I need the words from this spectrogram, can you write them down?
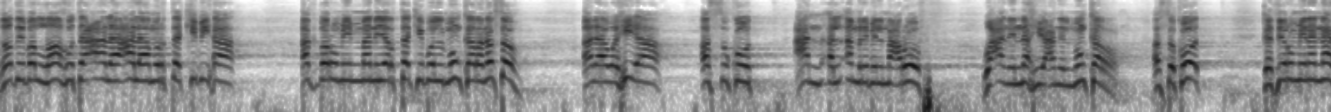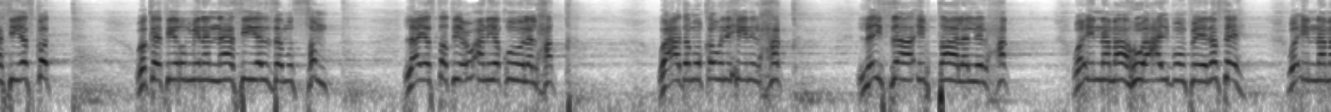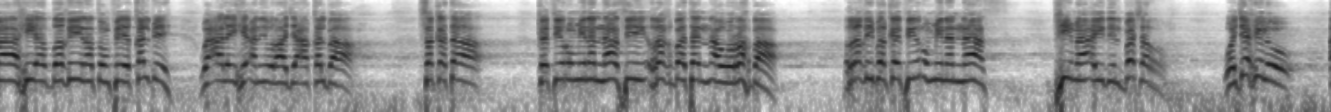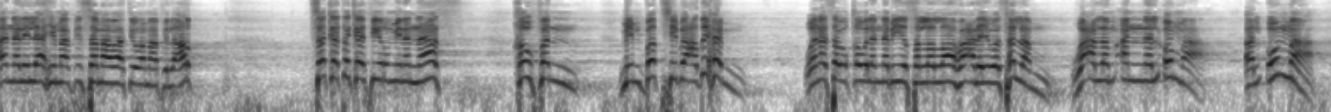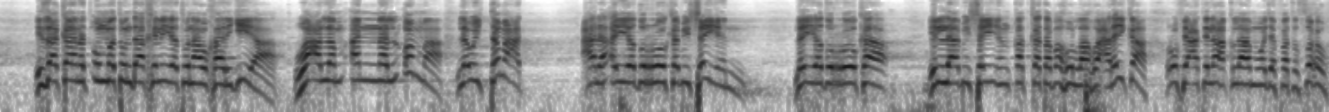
غضب الله تعالى على مرتكبها. أكبر ممن يرتكب المنكر نفسه. ألا وهي السكوت عن الأمر بالمعروف وعن النهي عن المنكر. السكوت. كثير من الناس يسكت. وكثير من الناس يلزم الصمت لا يستطيع أن يقول الحق وعدم قوله للحق ليس إبطالا للحق وإنما هو عيب في نفسه وإنما هي ضغينة في قلبه وعليه أن يراجع قلبه. سكت كثير من الناس رغبة أو رهبة. رغب كثير من الناس فيما أيدي البشر. وجهلوا أن لله ما في السماوات وما في الأرض. سكت كثير من الناس خوفا من بطش بعضهم. ونسوا قول النبي صلى الله عليه وسلم واعلم أن الأمة الأمة إذا كانت أمة داخلية أو خارجية واعلم أن الأمة لو اجتمعت على أن يضروك بشيء لن يضروك إلا بشيء قد كتبه الله عليك. رفعت الأقلام وجفت الصحف.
